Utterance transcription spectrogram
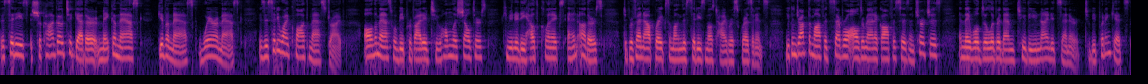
The city's Chicago Together Make a Mask, Give a Mask, Wear a Mask is a citywide cloth mask drive. All the masks will be provided to homeless shelters, community health clinics, and others to prevent outbreaks among the city's most high risk residents. You can drop them off at several aldermanic offices and churches, and they will deliver them to the United Center to be put in kits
